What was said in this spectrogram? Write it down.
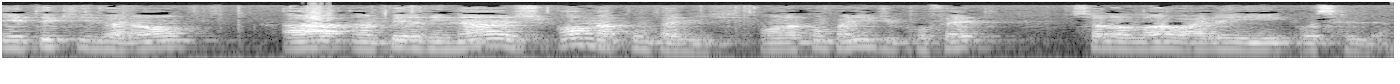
est équivalente à un pèlerinage en ma compagnie, en la compagnie du prophète sallallahu alayhi wa sallam.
